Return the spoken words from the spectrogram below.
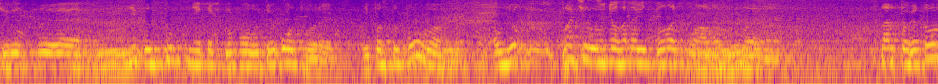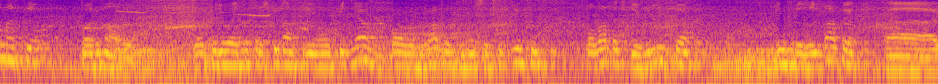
через е, всі доступні, так би мовити, отвори. І поступово нього, бачили, у нього навіть балаклава зелена. Старт по готовності, погнали. Я сподіваюся, трошки настрій йому підняв, збавив градус, тому що сидів тут в палаточці, грівся, вів результати. Е,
